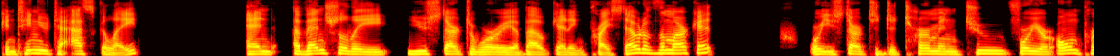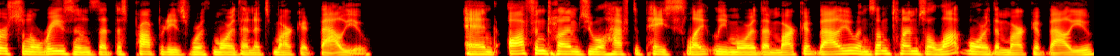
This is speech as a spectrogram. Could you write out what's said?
continue to escalate. And eventually you start to worry about getting priced out of the market, or you start to determine to, for your own personal reasons that this property is worth more than its market value. And oftentimes you will have to pay slightly more than market value and sometimes a lot more than market value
